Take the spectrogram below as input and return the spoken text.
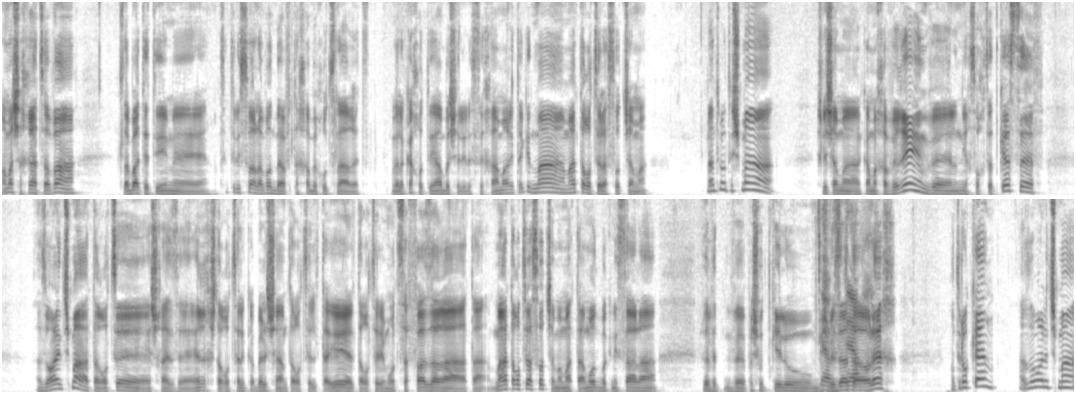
ממש אחרי הצבא, התלבטתי אם, אה, רציתי לנסוע לעבוד באבטחה בחוץ לארץ. ולקח אותי אבא שלי לשיחה, אמר לי, תגיד, מה, מה אתה רוצה לעשות שם? אמרתי לו, תשמע, יש לי שם כמה חברים ואני אחסוך קצת כסף. אז הוא אמר לי, תשמע, אתה רוצה, יש לך איזה ערך שאתה רוצה לקבל שם, אתה רוצה לטייל, אתה רוצה ללמוד שפה זרה, אתה, מה אתה רוצה לעשות שם? מה, תעמוד בכניסה ל... ו... ופשוט כאילו, בשביל זה אתה הולך? אמרתי לו, כן. אז הוא אמר לי, תשמע,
